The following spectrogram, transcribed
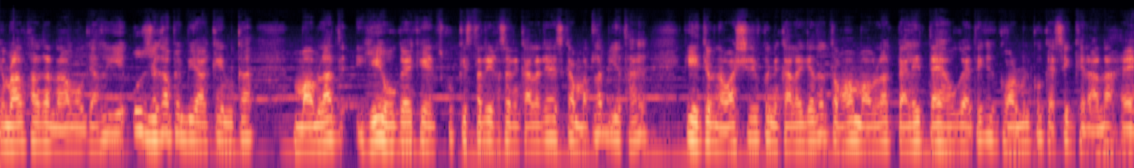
इमरान खान का नाम हो गया। तो ये उस जगह पर भी आके इनका मामला ये हो गए कि इसको किस तरीके से निकाला जाए, इसका मतलब ये था कि जब नवाज़ शरीफ को निकाला गया तो तमाम मामला पहले ही तय हो गए थे कि गवर्नमेंट को कैसे गिराना है।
